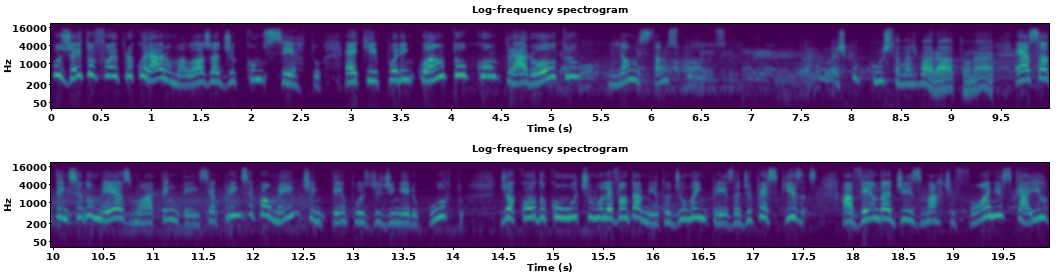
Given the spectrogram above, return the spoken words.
O jeito foi procurar uma loja de conserto. É que, por enquanto, comprar outro não está nos planos. Eu acho que o custo é mais barato, né? Essa tem sido mesmo a tendência, principalmente em tempos de dinheiro curto. De acordo com o último levantamento de uma empresa de pesquisas, a venda de smartphones caiu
